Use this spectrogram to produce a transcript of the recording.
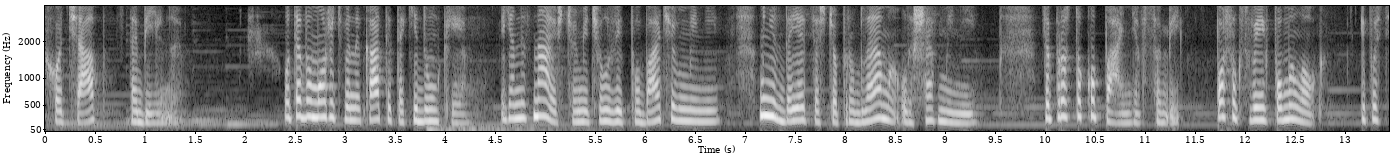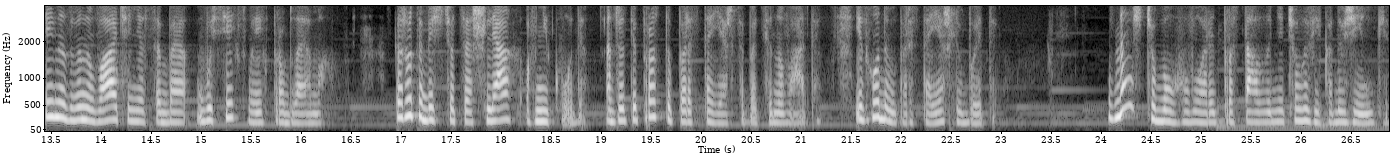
хоча б стабільною. У тебе можуть виникати такі думки. Я не знаю, що мій чоловік побачив мені. Мені здається, що проблема лише в мені. Це просто копання в собі, пошук своїх помилок і постійне звинувачення себе в усіх своїх проблемах. Скажу тобі, що це шлях в нікуди, адже ти просто перестаєш себе цінувати і згодом перестаєш любити. Знаєш, що Бог говорить про ставлення чоловіка до жінки?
